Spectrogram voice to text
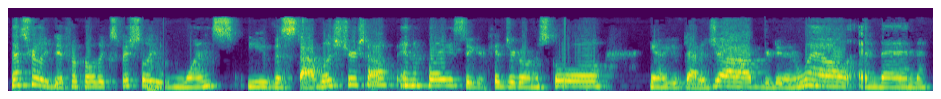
That's really difficult, especially once you've established yourself in a place. So your kids are going to school, you know, you've got a job, you're doing well, and then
